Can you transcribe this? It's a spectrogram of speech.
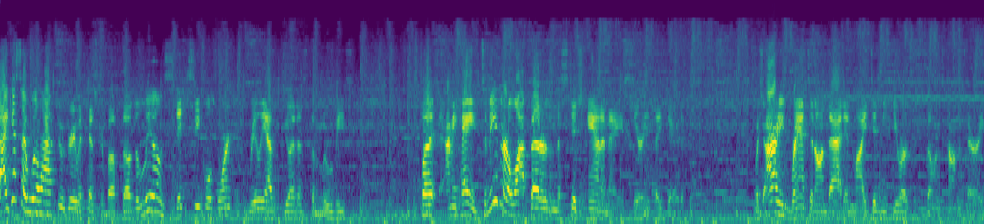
I guess I will have to agree with History Buff, though. The Lilo and Stitch sequels weren't really as good as the movies. But, I mean, hey, to me they're a lot better than the Stitch anime series they did. Which I already ranted on that in my Disney Heroes vs. Villains commentary.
